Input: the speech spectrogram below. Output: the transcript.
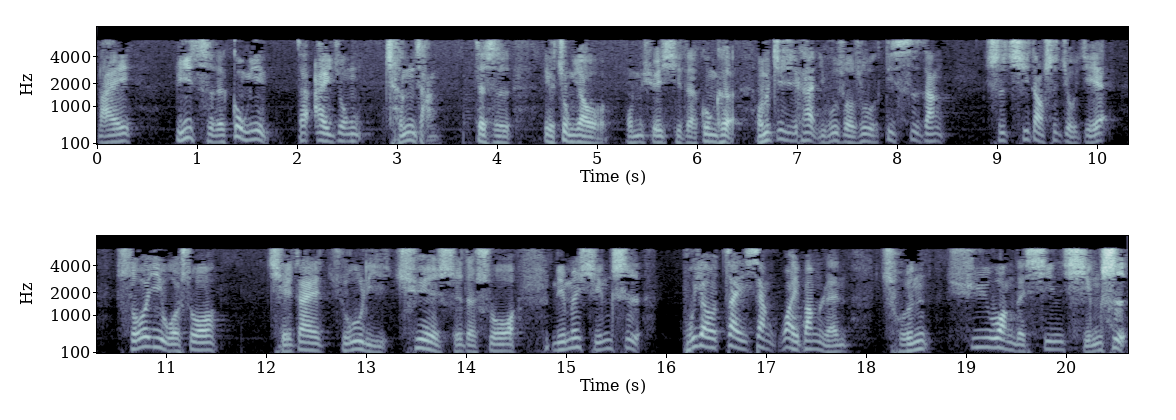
来彼此的供应，在爱中成长，这是一个重要我们学习的功课。我们继续看以弗所书第四章十七到十九节。所以我说，且在主里确实的说，你们行事不要再向外邦人存虚妄的心行事，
